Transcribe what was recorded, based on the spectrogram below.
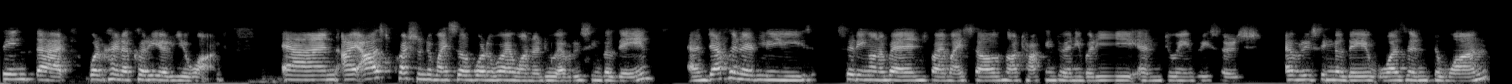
think that what kind of career you want. And I asked question to myself, what do I want to do every single day? And definitely sitting on a bench by myself, not talking to anybody, and doing research every single day wasn't the one.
